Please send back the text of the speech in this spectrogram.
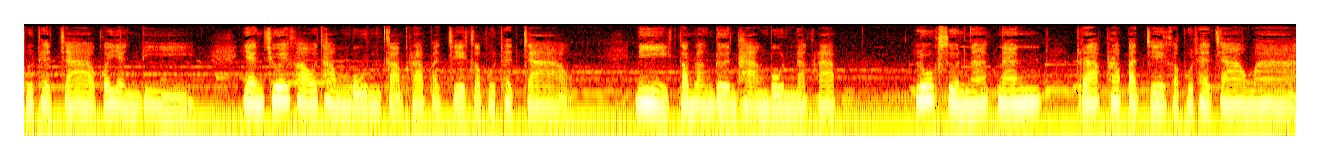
พุทธเจ้าก็ยังดี ยังช่วยเขาทำบุญกับพระปัจเจกพุทธเจ้า นี่กำลังเดินทางบุญนะครับ ลูกสุนัขนั้น รักพระปัจเจกับพุทธเจ้ามาก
